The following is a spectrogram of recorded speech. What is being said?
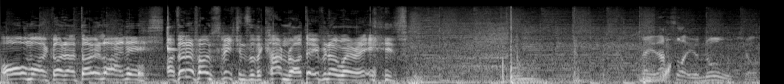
Oh my God, I don't like this. I don't know if I'm speaking to the camera. I don't even know where it is. Mate, that's like your normal shot.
